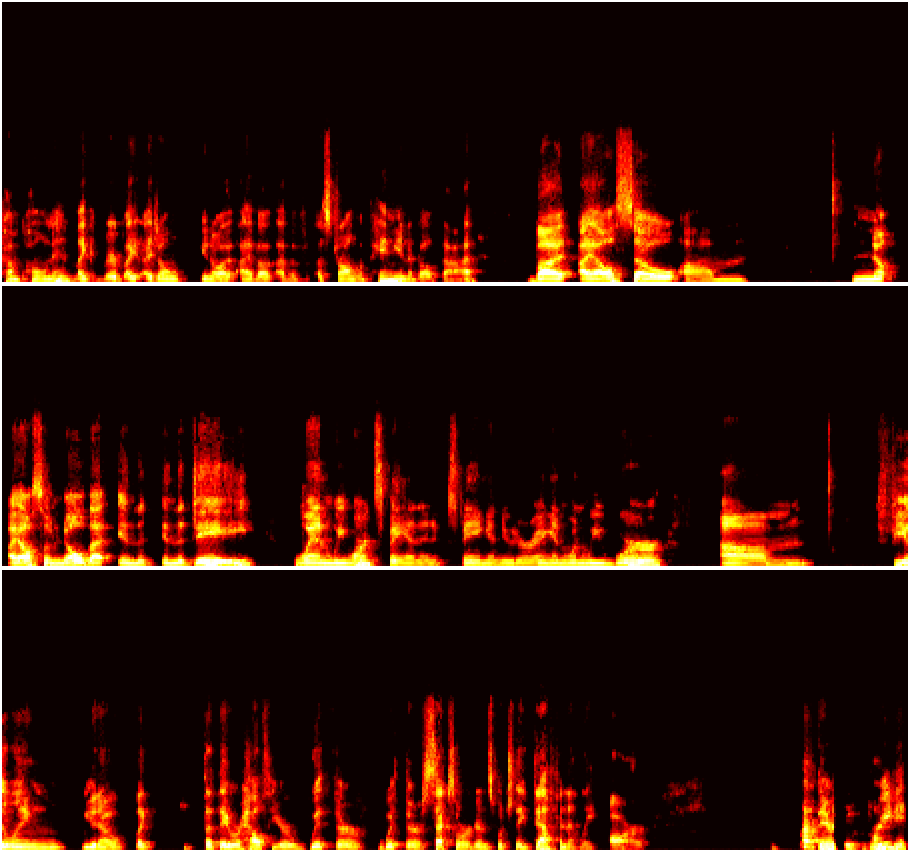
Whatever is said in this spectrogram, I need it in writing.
component. Like I, I don't, you know, I, I have a I have a, a strong opinion about that. But I also um know I also know that in the in the day when we weren't spaying and spaying and neutering, and when we were um, feeling, you know, like that they were healthier with their with their sex organs, which they definitely are, they're breeding,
